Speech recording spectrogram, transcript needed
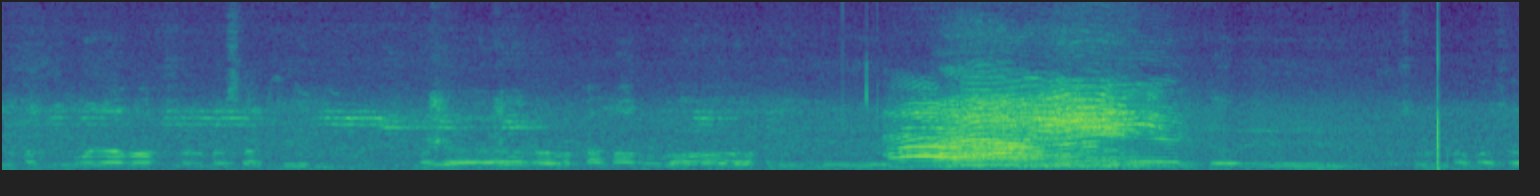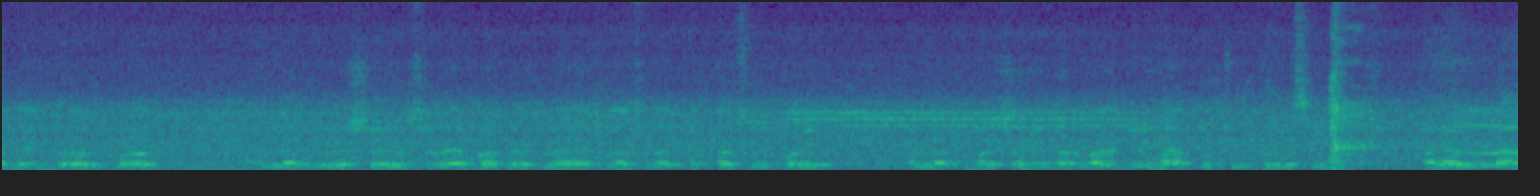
المتين ويا راحم المساكين ويا أرحم الراحمين. অভ্যন্তরণ পথ আল্লাহ গুরুস্বরূপ সুরে ফাতে সুরে এখলাস সুরে দেখা শুরু করে আল্লাহ তোমার শাহী দরবারে দুই হাত উঁচু করেছি আর আল্লাহ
